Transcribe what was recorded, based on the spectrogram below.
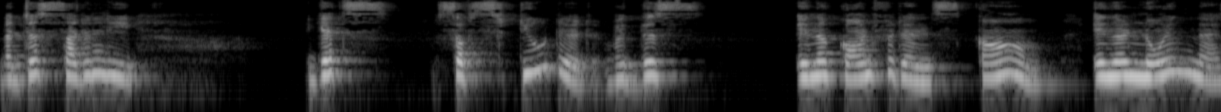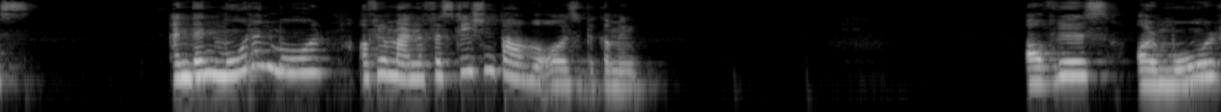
that just suddenly gets substituted with this inner confidence calm inner knowingness. And then more and more of your manifestation power also becoming obvious or more.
